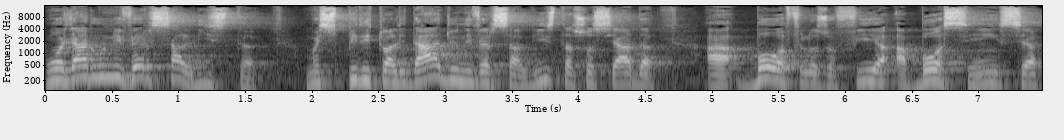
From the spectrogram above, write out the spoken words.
um olhar universalista uma espiritualidade universalista associada à boa filosofia, à boa ciência,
